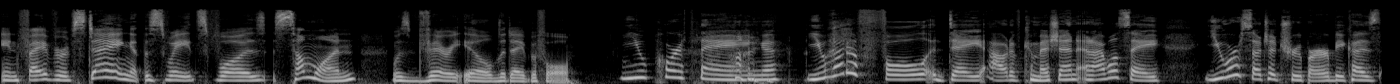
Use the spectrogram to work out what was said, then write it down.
in favor of staying at the suites was someone was very ill the day before. You poor thing. you had a full day out of commission. And I will say, you were such a trooper because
